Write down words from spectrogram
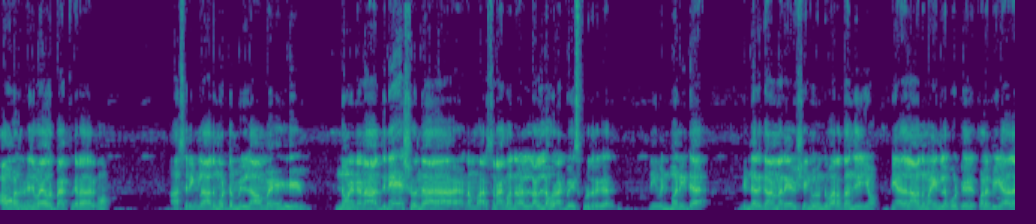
அவங்களுக்கு நிஜமாக ஒரு பேக் ஃபேராக இருக்கும். ஆ, சரிங்களா? அது மட்டும் இல்லாமல் இன்னொன்று என்னென்னா தினேஷ் வந்து நம்ம அரசனாக்கு வந்து நல்ல நல்ல ஒரு அட்வைஸ் கொடுத்துருக்காரு. நீ வின் பண்ணிட்ட வின்னருக்கான நிறைய விஷயங்கள் வந்து வரதான் செய்யும். நீ அதெல்லாம் வந்து மைண்டில் போட்டு குழப்பிக்காத.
